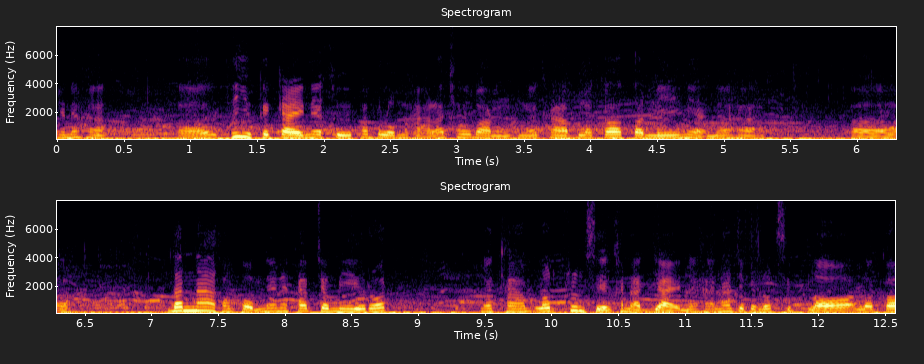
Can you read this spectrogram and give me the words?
นี่นะฮะที่อยู่ไกลๆเนี่ยคือพระบรมมหาราชวังนะครับ แล้วก็ตอนนี้เนี่ยนะฮะด้านหน้าของผมเนี่ยนะครับจะมีรถนะครับรถเครื่องเสียงขนาดใหญ่นะฮะน่าจะเป็นรถ 10 ล้อ แล้วก็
